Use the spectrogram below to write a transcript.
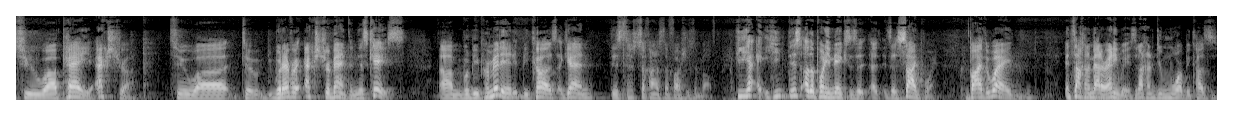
to uh, pay extra to uh, to whatever extra meant in this case um, would be permitted because again, this sakanas nafash is involved. He, he this other point he makes is a, is a side point. By the way, it's not going to matter anyways. They're not going to do more because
